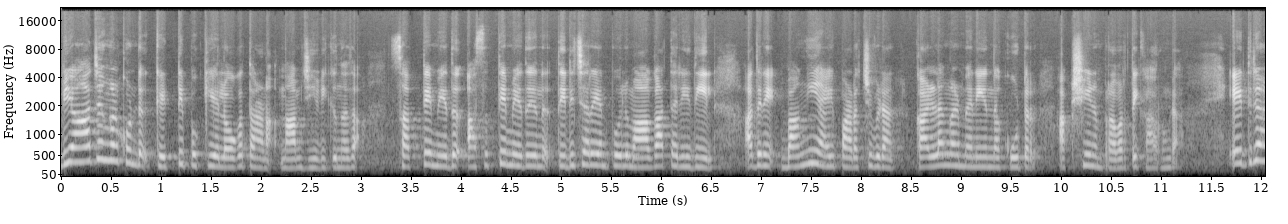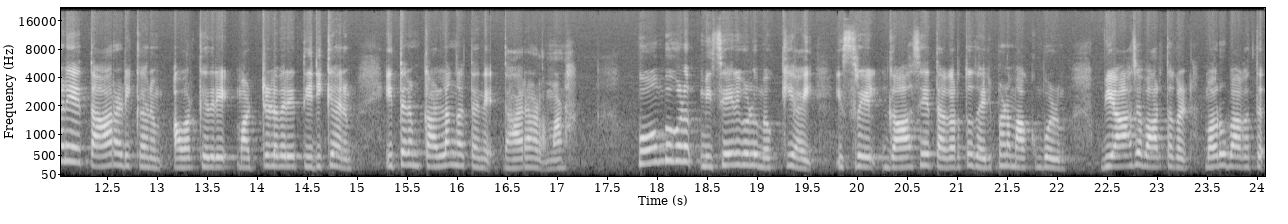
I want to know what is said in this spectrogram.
വ്യാജങ്ങൾ കൊണ്ട് കെട്ടിപ്പൊക്കിയ ലോകത്താണ് നാം ജീവിക്കുന്നത്. സത്യമേത് അസത്യമേത് എന്ന് തിരിച്ചറിയാൻ പോലും ആകാത്ത രീതിയിൽ അതിനെ ഭംഗിയായി പടച്ചുവിടാൻ കള്ളങ്ങൾ മെനയുന്ന കൂട്ടർ അക്ഷീണം പ്രവർത്തിക്കാറുണ്ട്. എതിരാളിയെ താറടിക്കാനും അവർക്കെതിരെ മറ്റുള്ളവരെ തിരിക്കാനും ഇത്തരം കള്ളങ്ങൾ തന്നെ ധാരാളമാണ്. ബോംബുകളും മിസൈലുകളും ഒക്കെയായി ഇസ്രയേൽ ഗാസയെ തകർത്തു തരിപ്പണമാക്കുമ്പോഴും വ്യാജ വാർത്തകൾ മറുഭാഗത്ത്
